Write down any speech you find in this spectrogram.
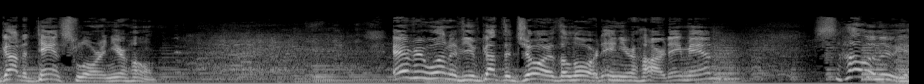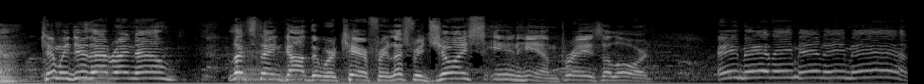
got a dance floor in your home. Every one of you have got the joy of the Lord in your heart. Amen? Hallelujah. Can we do that right now? Let's thank God that we're carefree. Let's rejoice in Him. Praise the Lord. Amen, amen, amen.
